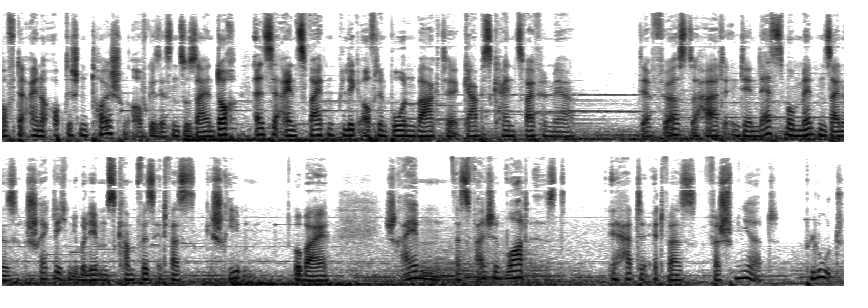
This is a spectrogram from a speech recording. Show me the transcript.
Hoffte einer optischen Täuschung aufgesessen zu sein, doch als er einen zweiten Blick auf den Boden wagte, gab es keinen Zweifel mehr. Der Förster hatte in den letzten Momenten seines schrecklichen Überlebenskampfes etwas geschrieben. Wobei Schreiben das falsche Wort ist. Er hatte etwas verschmiert. Blut.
